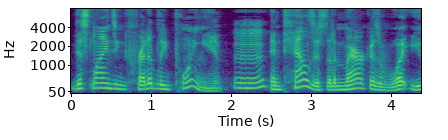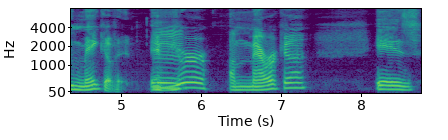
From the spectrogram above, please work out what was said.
this line's incredibly poignant Mm-hmm. and tells us that America's what you make of it. If Mm. your America is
